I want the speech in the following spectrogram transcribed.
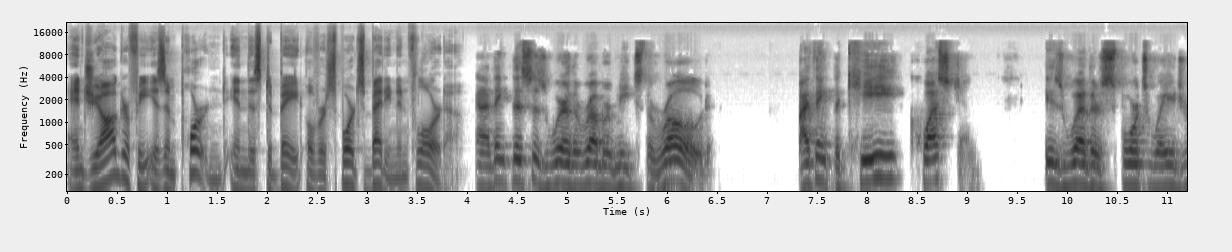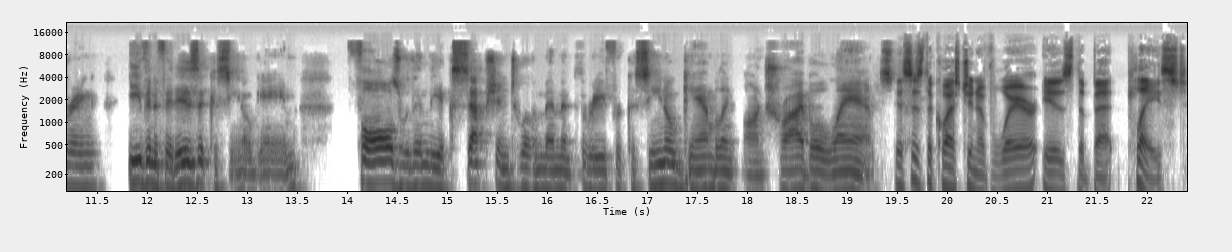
And geography is important in this debate over sports betting in Florida. And I think this is where the rubber meets the road. I think the key question is whether sports wagering, even if it is a casino game, falls within the exception to Amendment 3 for casino gambling on tribal lands. This is the question of where is the bet placed?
